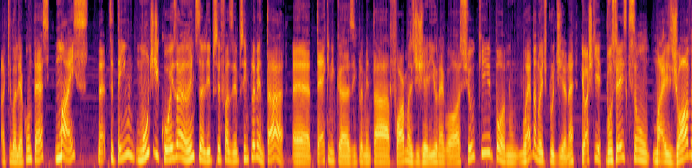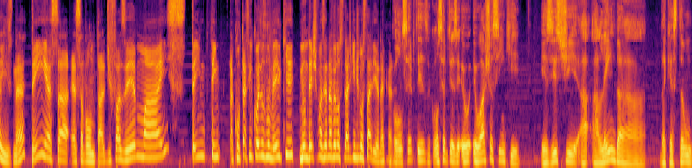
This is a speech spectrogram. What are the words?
aquilo ali acontece, mas né, você tem um monte de coisa antes ali pra você fazer, pra você implementar é, técnicas, implementar formas de gerir o negócio que, pô, não, não é da noite pro dia, né? Eu acho que vocês que são mais jovens, né, têm essa, essa vontade de fazer, mas tem, tem, acontecem coisas no meio que não deixa fazer na velocidade que a gente gostaria, né, cara? Com certeza, com certeza. Eu, eu acho assim que existe, a- além da, da questão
